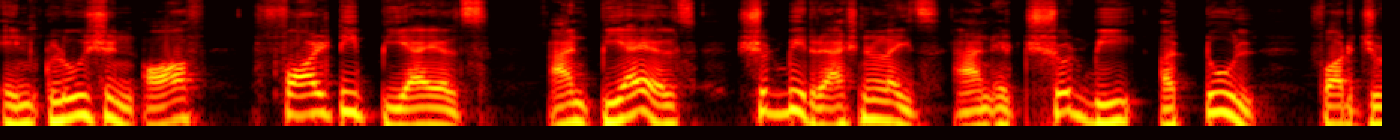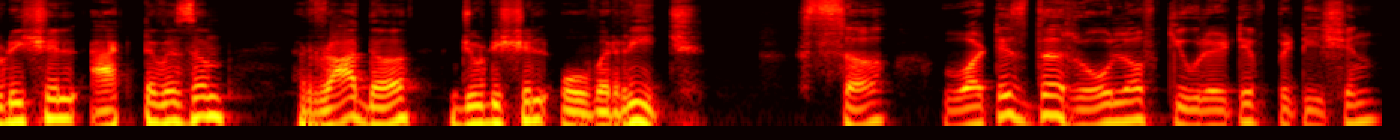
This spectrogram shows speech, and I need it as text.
inclusion of faulty PILs and PILs should be rationalized and it should be a tool for judicial activism rather judicial overreach. Sir, what is the role of curative petition?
